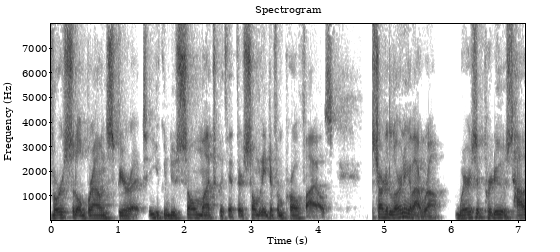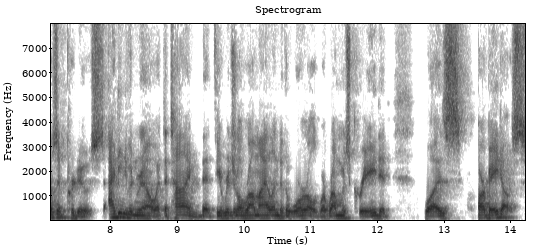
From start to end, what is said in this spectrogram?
versatile brown spirit. You can do so much with it. There's so many different profiles. Started learning about rum. Where is it produced? How is it produced? I didn't even know at the time that the original rum island of the world where rum was created was Barbados.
